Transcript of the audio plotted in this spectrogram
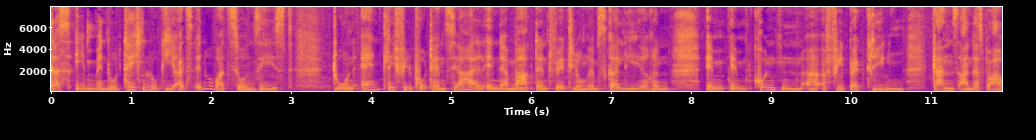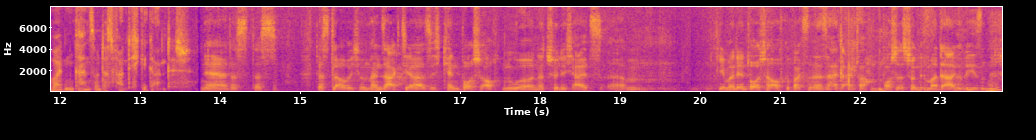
dass eben, wenn du Technologie als Innovation siehst, du unendlich viel Potenzial in der Marktentwicklung, im Skalieren, im, im Kundenfeedback äh, kriegen, ganz anders bearbeiten kannst. Und das fand ich gigantisch. Ja, das, das, das glaube ich. Und man sagt ja, also ich kenne Bosch auch nur natürlich als ähm, jemand, der in Deutschland aufgewachsen ist, also halt einfach, Bosch ist schon immer da gewesen. Mhm.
